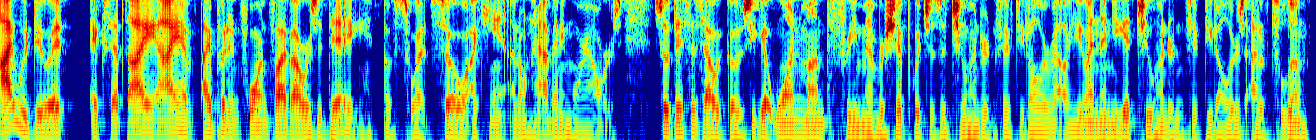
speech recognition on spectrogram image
I would do it, except I, I have I put in four and five hours a day of sweat, so I can't I don't have any more hours. So this is how it goes. You get one month free membership, which is a two hundred and fifty dollar value, and then you get two hundred and fifty dollars out of Tulum.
